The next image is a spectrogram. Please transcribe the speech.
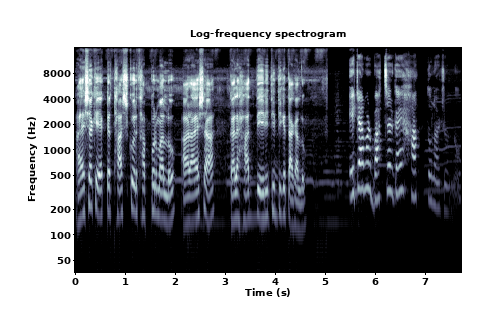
আয়েশাকে একটা ঠাস করে থাপ্পড় মারলো আর আয়েশা গালে হাত দিয়ে রীতির দিকে তাকালো। এটা আমার বাচ্চার গায়ে হাত তোলার জন্য।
